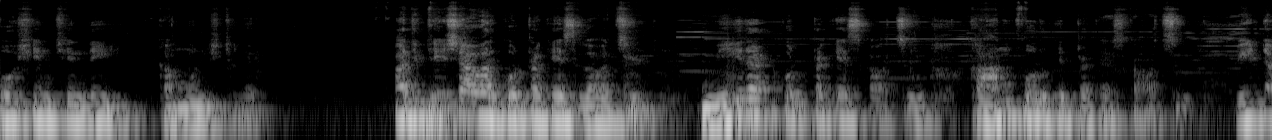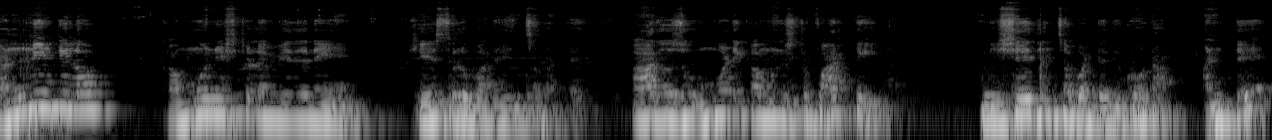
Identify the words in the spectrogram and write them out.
పోషించింది కమ్యూనిస్టులే. అది పేషావర్ కుట్ర కేసు కావచ్చు మీరట్ కుట్ర కేసు కావచ్చు కాన్పూర్ కుట్ర కేసు కావచ్చు. వీటన్నింటిలో కమ్యూనిస్టుల మీదనే కేసులు బనాయించబడ్డాయి. ఆ రోజు ఉమ్మడి కమ్యూనిస్టు పార్టీ నిషేధించబడ్డది కూడా. అంటే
